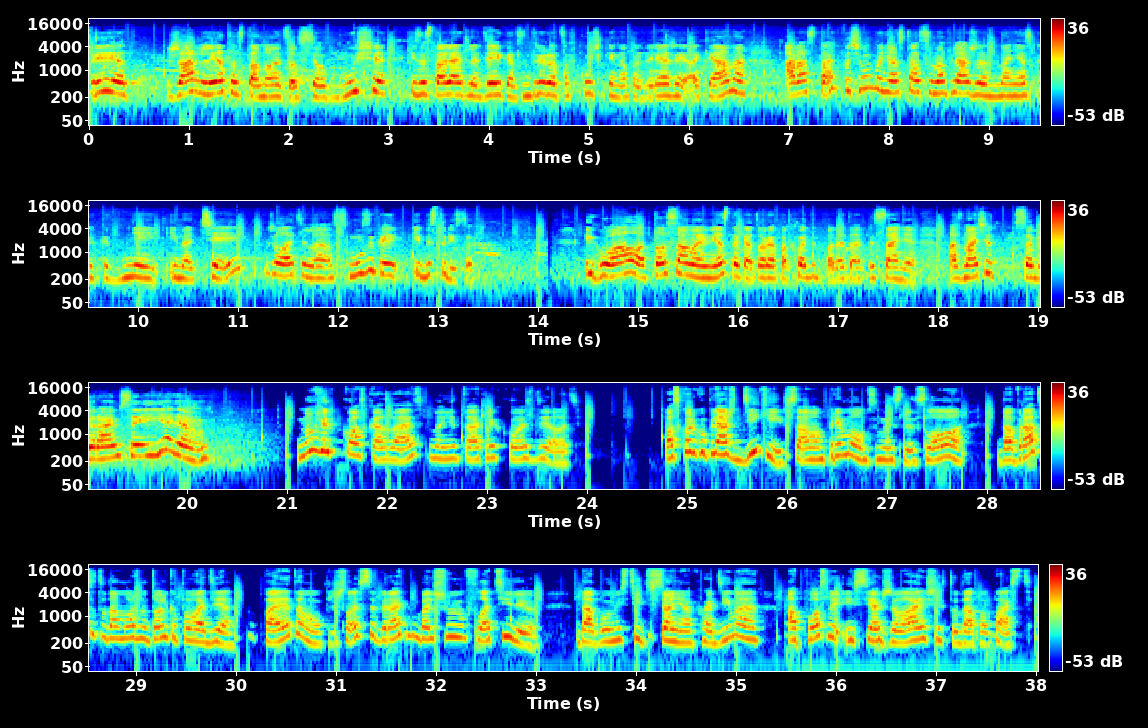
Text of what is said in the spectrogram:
Привет! Жар лета становится все гуще и заставляет людей концентрироваться в кучке на побережье океана. А раз так, почему бы не остаться на пляже на несколько дней и ночей, желательно с музыкой и без туристов? Игуала — то самое место, которое подходит под это описание. А значит, собираемся и едем! Ну, легко сказать, но не так легко сделать. Поскольку пляж дикий, в самом прямом смысле слова, добраться туда можно только по воде. Поэтому пришлось собирать небольшую флотилию, дабы уместить все необходимое, а после и всех желающих туда попасть.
